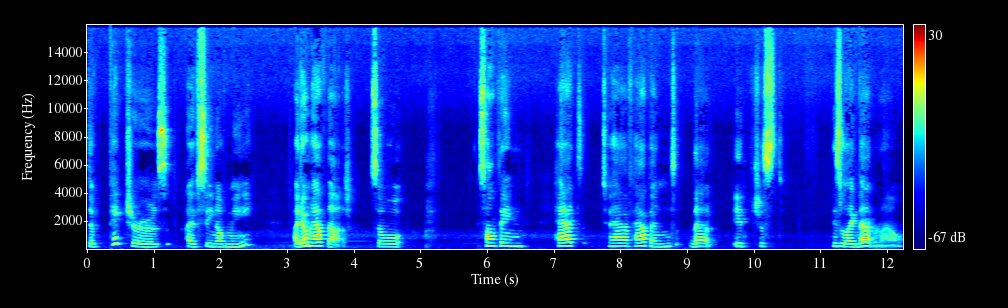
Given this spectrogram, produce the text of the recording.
the pictures I've seen of me I don't have that. So something had to have happened that it just is like that now.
